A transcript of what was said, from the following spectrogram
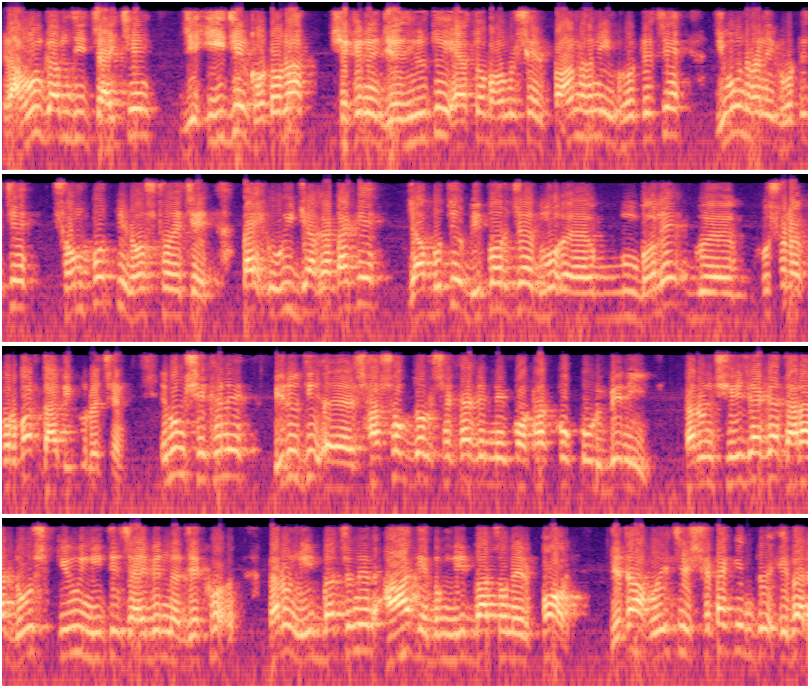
রাহুল গান্ধী চাইছেন যে এই যে ঘটনা, সেখানে যেহেতু এত মানুষের প্রাণহানি ঘটেছে, জীবনহানি ঘটেছে, সম্পত্তি নষ্ট হয়েছে, তাই ওই জায়গাটাকে যাবতীয় বিপর্যয় বলে ঘোষণা করবার দাবি করেছেন। এবং সেখানে বিরোধী শাসক দল সেখানে কটাক্ষ করবেনই, কারণ সেই জায়গায় তারা দোষ কেউ নিতে চাইবেন না। যে কারণ নির্বাচনের আগ এবং নির্বাচনের পর যেটা হয়েছে, সেটা কিন্তু এবার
